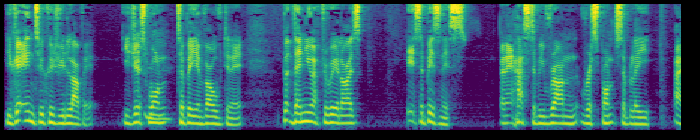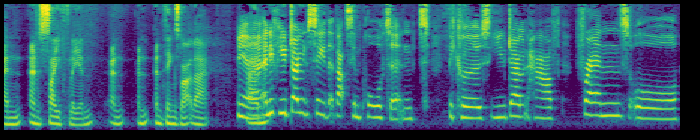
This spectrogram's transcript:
You get into because you love it. You just want mm. to be involved in it. But then you have to realise it's a business and it has to be run responsibly and, and safely and, and, and, and things like that. Yeah, Um, and if you don't see that that's important because you don't have friends or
